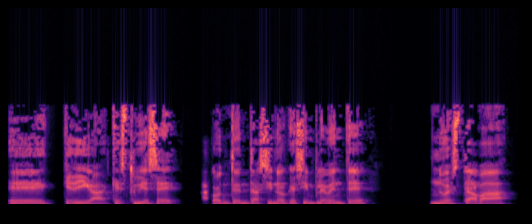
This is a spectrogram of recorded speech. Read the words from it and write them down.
eh, que diga que estuviese contenta, sino que simplemente no estaba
